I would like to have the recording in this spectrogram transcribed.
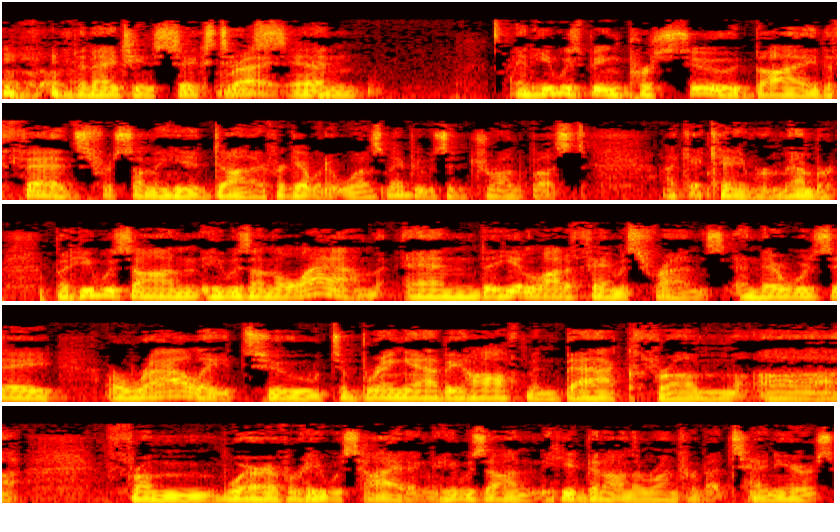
of, of the 1960s. right, yeah. And and he was being pursued by the feds for something he had done. I forget what it was. Maybe it was a drug bust. I can't even remember. But he was on he was on the lam, and he had a lot of famous friends. And there was a, a rally to to bring Abbie Hoffman back from uh, from wherever he was hiding. He was on he had been on the run for about ten years.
